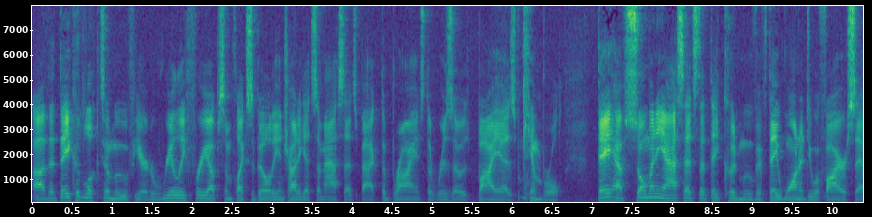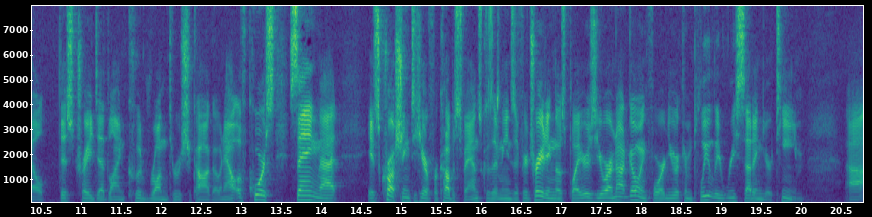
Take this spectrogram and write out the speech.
Uh, that they could look to move here to really free up some flexibility and try to get some assets back. The Bryants, the Rizzos, Baez, Kimbrel. They have so many assets that they could move if they want to do a fire sale. This trade deadline could run through Chicago. Now, of course, saying that is crushing to hear for Cubs fans because it means if you're trading those players, you are not going for it and you are completely resetting your team. Uh,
